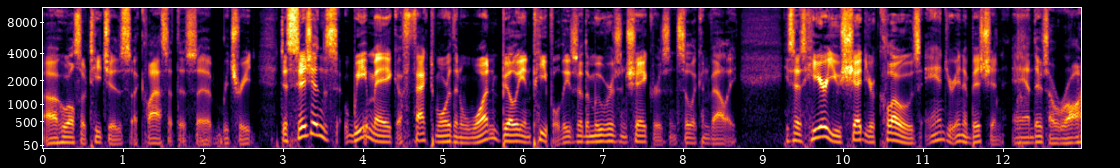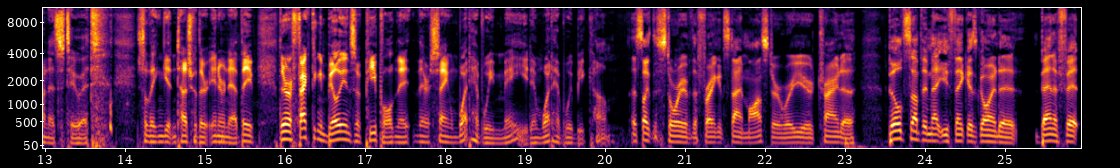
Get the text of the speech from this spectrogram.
uh, who also teaches a class at this uh, retreat. Decisions we make affect more than one billion people. These are the movers and shakers in Silicon Valley. He says, Here you shed your clothes and your inhibition, and there's a rawness to it. so they can get in touch with their internet. they they're affecting billions of people, and they, they're saying, What have we made and what have we become? It's like the story of the Frankenstein monster, where you're trying to build something that you think is going to benefit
